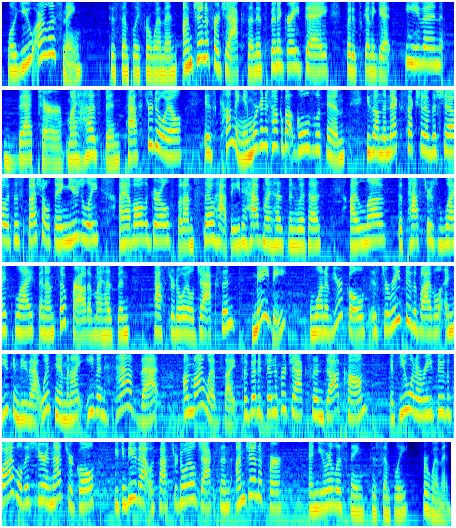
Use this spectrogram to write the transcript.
Well, you are listening to Simply for Women. I'm Jennifer Jackson. It's been a great day, but it's going to get even better. My husband, Pastor Doyle, is coming and we're going to talk about goals with him. He's on the next section of the show. It's a special thing. Usually I have all the girls, but I'm so happy to have my husband with us. I love the pastor's wife life and I'm so proud of my husband, Pastor Doyle Jackson. Maybe one of your goals is to read through the Bible and you can do that with him and I even have that on my website. So go to jenniferjackson.com. If you want to read through the Bible this year and that's your goal, you can do that with Pastor Doyle Jackson. I'm Jennifer, and you are listening to Simply for Women.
